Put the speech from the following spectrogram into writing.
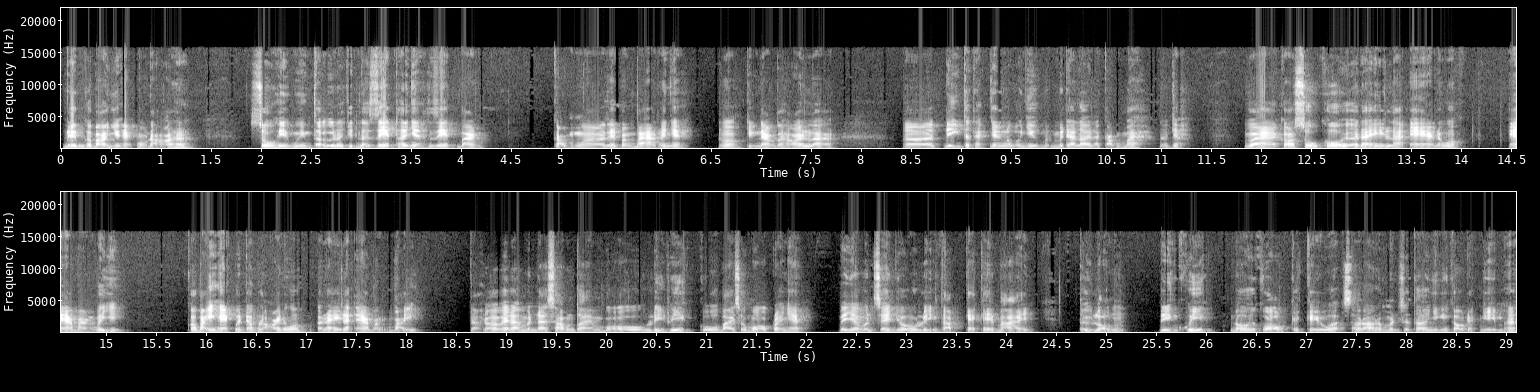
Đếm coi bao nhiêu hạt màu đỏ ha số hiệu nguyên tử đó chính là z thôi nha z bằng cộng à, z bằng 3 thôi nha đúng không? Chừng nào ta hỏi là uh, điện tích hạt nhân là bao nhiêu mình mới trả lời là cộng 3 được chưa? Và có số khối ở đây là a đúng không? A bằng với gì? Có 7 hạt bên trong lõi đúng không? Ở đây là a bằng 7 rồi, rồi vậy là mình đã xong toàn bộ lý thuyết của bài số 1 rồi nha. Bây giờ mình sẽ vô luyện tập các cái bài tự luận điền khuyết nối gột cái kiểu á. sau đó là mình sẽ tới những cái câu trắc nghiệm ha.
